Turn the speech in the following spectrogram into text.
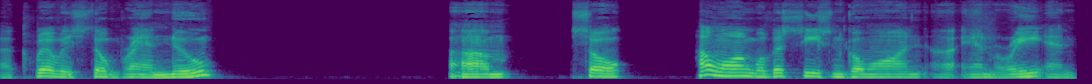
uh, clearly still brand new. Um, so, how long will this season go on, uh, Ann Marie? And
